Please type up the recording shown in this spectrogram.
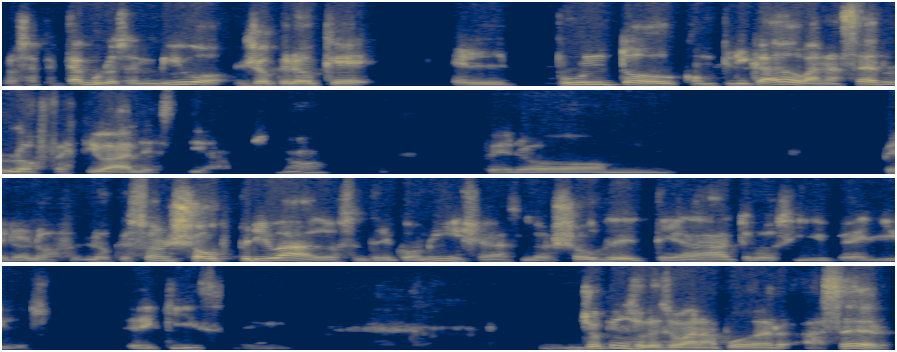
los espectáculos en vivo, yo creo que el punto complicado van a ser los festivales, digamos, ¿no? Pero, pero los, lo que son shows privados, entre comillas, los shows de teatros y venues X, yo pienso que se van a poder hacer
